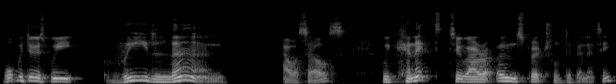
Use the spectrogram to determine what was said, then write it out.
what we do is we relearn ourselves, we connect to our own spiritual divinity,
